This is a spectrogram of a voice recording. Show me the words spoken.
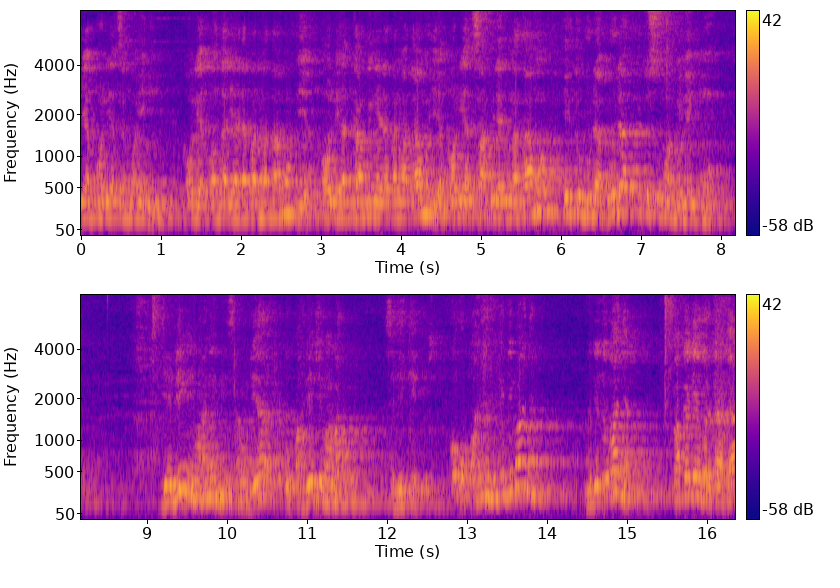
Yang kau lihat semua ini, kau lihat unta di hadapan matamu, iya. Kau lihat kambing di hadapan matamu, iya. Kau lihat sapi di hadapan matamu, itu budak-budak, itu semua milikmu. Dia bingung orang ini, tahu dia upah dia cuma apa? Sedikit. Kok upahnya begitu banyak? Begitu banyak. Maka dia berkata,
